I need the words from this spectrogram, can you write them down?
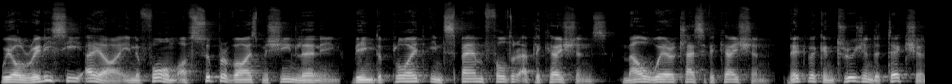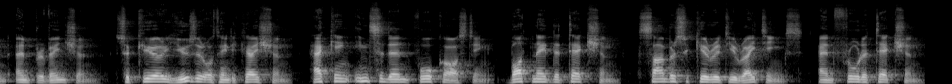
We already see AI in the form of supervised machine learning being deployed in spam filter applications, malware classification, network intrusion detection and prevention, secure user authentication, hacking incident forecasting, botnet detection, cybersecurity ratings, and fraud detection.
